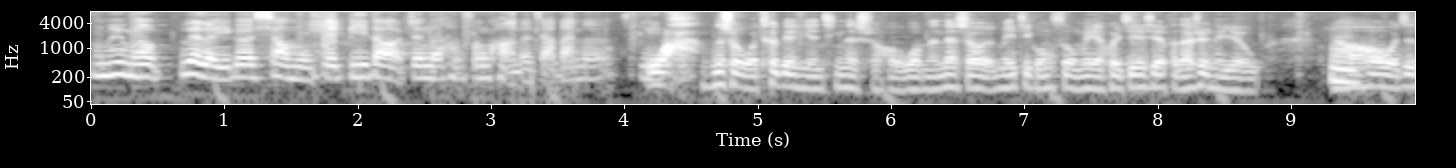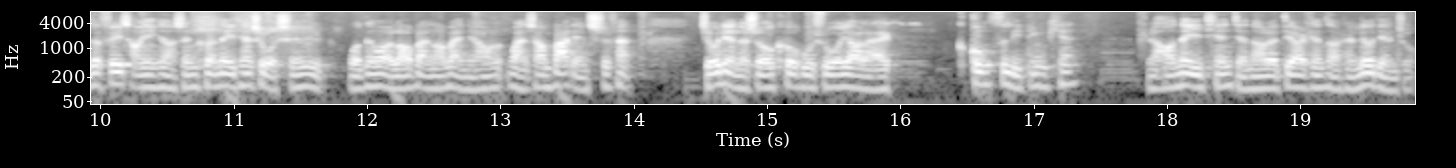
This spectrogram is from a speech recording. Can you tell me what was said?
你们有没有为了一个项目被逼到真的很疯狂的加班的？哇，那时候我特别年轻的时候，我们那时候媒体公司，我们也会接一些 production 的业务，然后我记得非常印象深刻，那一天是我生日，我跟我老板、老板娘晚上八点吃饭，九点的时候客户说要来公司里订片，然后那一天剪到了第二天早晨六点钟，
